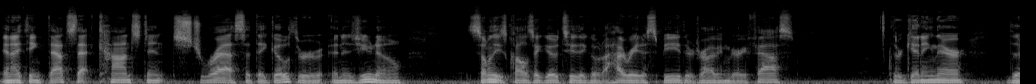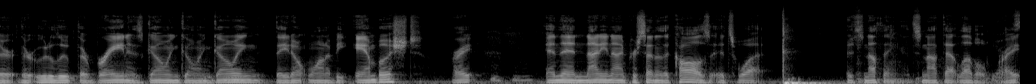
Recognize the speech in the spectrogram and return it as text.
And I think that's that constant stress that they go through. And as you know, some of these calls they go to, they go to high rate of speed, they're driving very fast, they're getting there, their their OODA loop, their brain is going, going, going. They don't want to be ambushed, right? Mm-hmm. And then 99% of the calls, it's what? it's nothing. It's not that level, yes. right?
